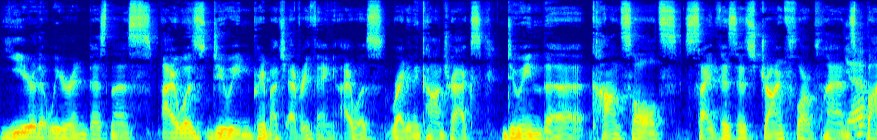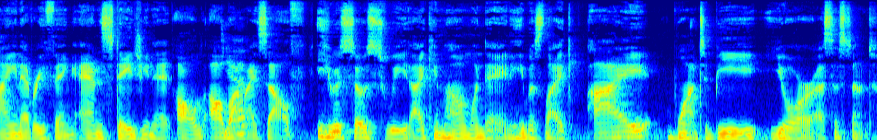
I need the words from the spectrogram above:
year that we were in business, I was doing pretty much everything. I was writing the contracts, doing the consults, site visits, drawing floor plans, Yep. buying everything and staging it all, all by myself. He was so sweet. I came home one day and he was like, I want to be your assistant.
